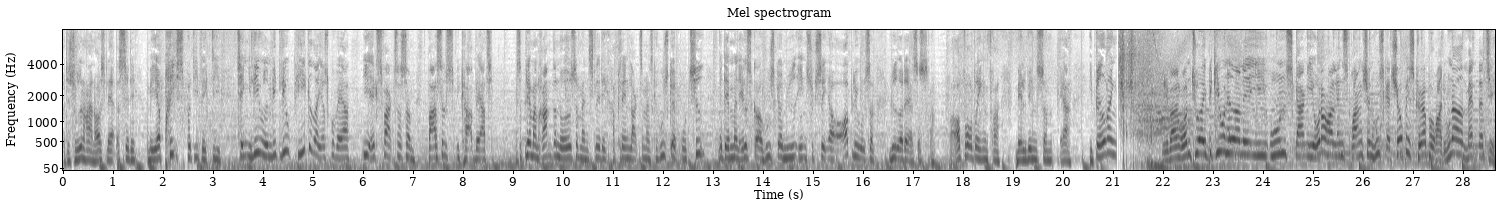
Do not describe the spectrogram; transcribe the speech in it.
Og desuden har han også lært at sætte mere pris på de vigtige ting i livet. Mit liv peakede, og jeg skulle være i X-Factor som barselsvikarvært. vært. Og så bliver man ramt af noget, som man slet ikke har planlagt, så man skal huske at bruge tid med dem, man elsker, og huske at nyde ens succeser og oplevelser, lyder det altså fra opfordringen fra Melvin, som er i bedring. Det var en rundtur i begivenhederne i ugens gang i underholdningsbranchen. Husk, at Showbiz kører på Radio 100 mandag til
